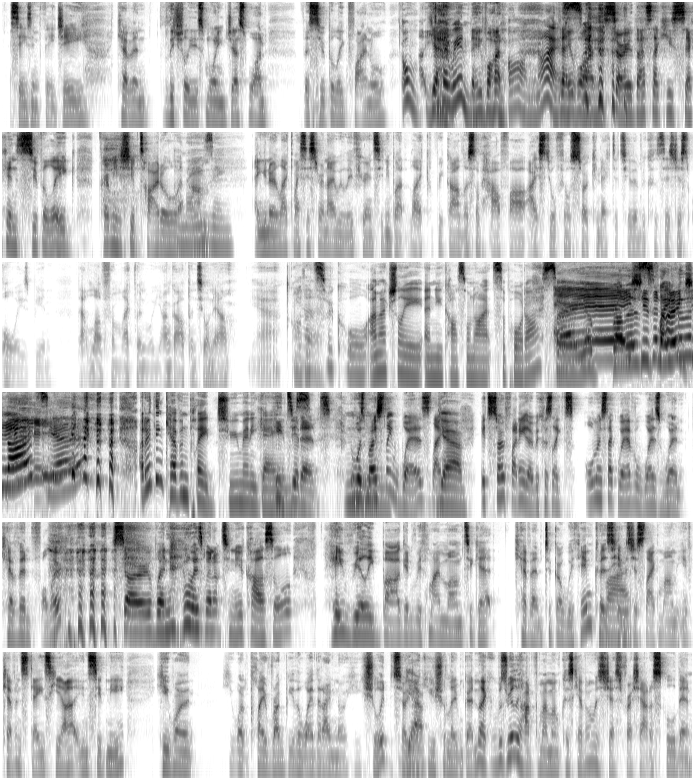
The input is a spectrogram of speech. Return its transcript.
Seas in Fiji. Kevin literally this morning just won the Super League final. Oh, Uh, did they win? They won. Oh, nice. They won. so that's like his second Super League Premiership title. Um, Amazing. and you know, like my sister and I, we live here in Sydney, but like regardless of how far, I still feel so connected to them because there's just always been that love from like when we're younger up until now. Yeah. Oh, yeah. Oh, that's so cool. I'm actually a Newcastle Knights supporter. So Hey, your brothers she's an play for the Knights. Yeah. I don't think Kevin played too many games. He games. didn't. It was mm. mostly Wes. Like, Yeah. it's so funny though because like it's almost like wherever Wes went, Kevin followed. so when Wes went up to Newcastle, he really bargained with my mum to get Kevin to go with him because he was just like, "Mom, if Kevin stays here in Sydney, he won't." He won't play rugby the way that I know he should. So Yeah. like you should let him go. And like it was really hard for my mum because Kevin was just fresh out of school then.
